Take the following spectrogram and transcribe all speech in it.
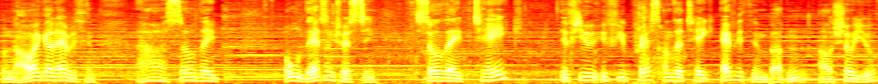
So now I got everything. Ah, so they... Oh, that's interesting. So they take... If you if you press on the take everything button, I'll show you.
